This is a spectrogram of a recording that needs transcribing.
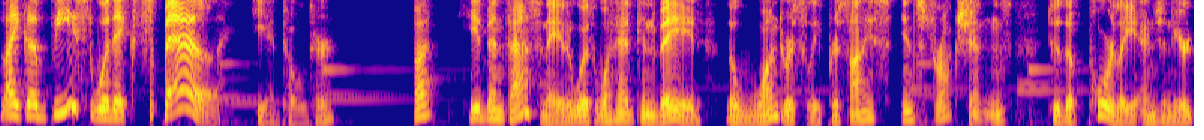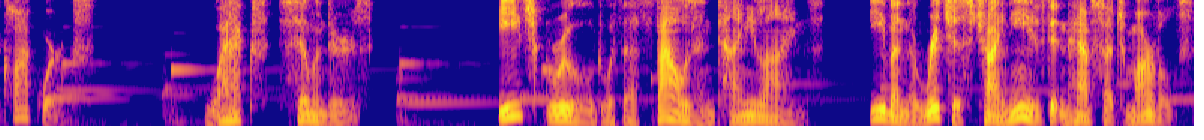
Like a beast would expel, he had told her. But he had been fascinated with what had conveyed the wondrously precise instructions to the poorly engineered clockworks. Wax cylinders, each grooved with a thousand tiny lines. Even the richest Chinese didn't have such marvels.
